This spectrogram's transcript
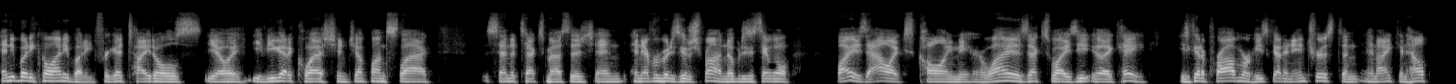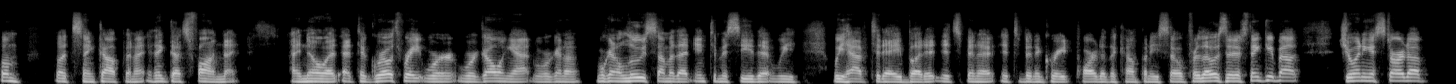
anybody call anybody. Forget titles. You know, if, if you got a question, jump on Slack send a text message and and everybody's going to respond. Nobody's going to say, well, why is Alex calling me or why is XYZ like, hey, he's got a problem or he's got an interest and and I can help him. Let's sync up. And I think that's fun. I, I know at, at the growth rate we're we're going at, we're gonna we're gonna lose some of that intimacy that we we have today. But it, it's been a it's been a great part of the company. So for those that are thinking about joining a startup,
